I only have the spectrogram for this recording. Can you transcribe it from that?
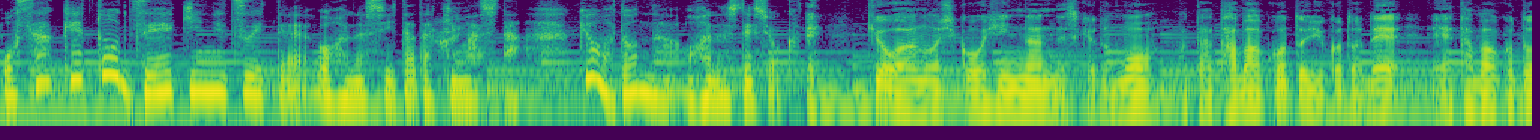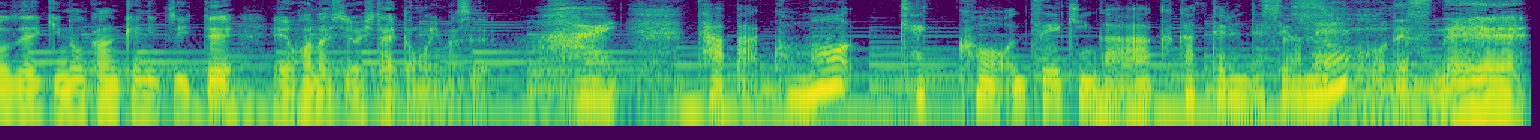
お酒と税金についてお話しいただきました、はい、今日はどんなお話でしょうか？え今日はあの嗜好品なんですけどもまたタバコということで、えー、タバコと税金の関係について、えー、お話をしたいと思います。はい。タバコも結構税金がかかってるんですよね。そうですね。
